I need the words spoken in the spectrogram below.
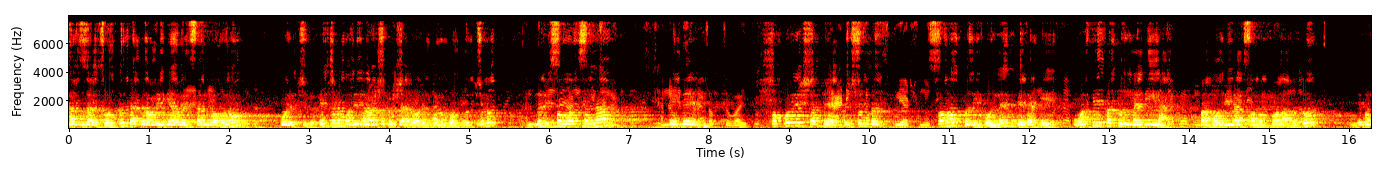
হাজরাজ গোত্র তাদের অনেকে আবার ইসলাম গ্রহণও করেছিল। এছাড়া মদিনার আশেপাশে আরও অনেকগুলো গোত্র ছিল। নবী আলাইহি সাল্লাম এদের সকলের সাথে একটা সুন্দর সনদ তৈরি করলেন যেটাকে ওয়াসিকাতুল মদিনা বা মদিনার সনদ বলা হতো এবং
